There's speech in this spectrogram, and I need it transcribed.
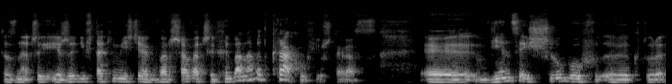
To znaczy, jeżeli w takim mieście jak Warszawa, czy chyba nawet Kraków już teraz, więcej ślubów, które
